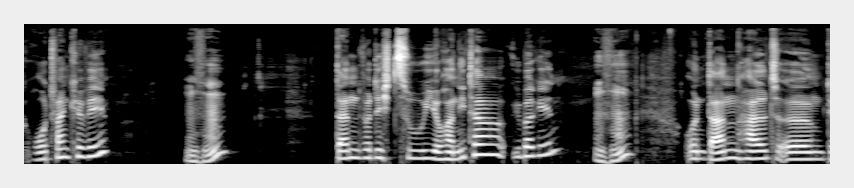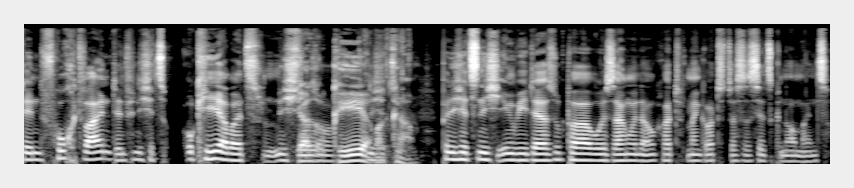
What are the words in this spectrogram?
rotwein -Cuvée. Mhm. Dann würde ich zu Johanniter übergehen. Mhm. Und dann halt ähm, den Fruchtwein, den finde ich jetzt okay, aber jetzt nicht. Ja, also, okay, aber jetzt, klar. Bin ich jetzt nicht irgendwie der Super, wo ich sagen würde, oh Gott, mein Gott, das ist jetzt genau meins.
